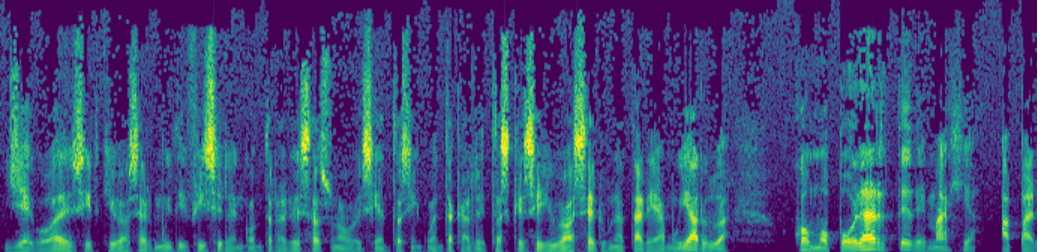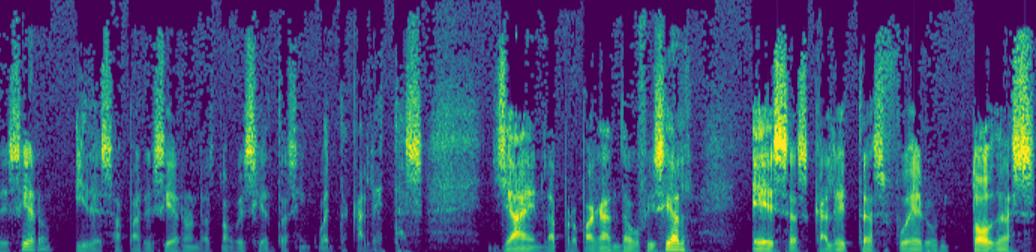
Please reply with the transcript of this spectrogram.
llegó a decir que iba a ser muy difícil encontrar esas 950 caletas, que se iba a ser una tarea muy ardua. Como por arte de magia aparecieron y desaparecieron las 950 caletas. Ya en la propaganda oficial, esas caletas fueron todas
